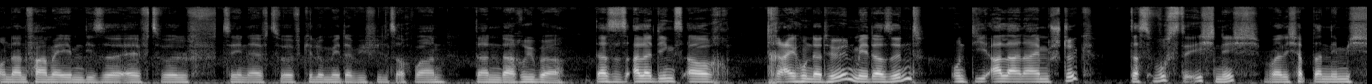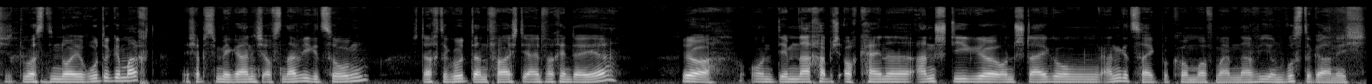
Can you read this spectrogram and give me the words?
und dann fahren wir eben diese 11, 12, 10, 11, 12 Kilometer, wie viel es auch waren, dann darüber. Dass es allerdings auch 300 Höhenmeter sind und die alle an einem Stück, das wusste ich nicht, weil ich habe dann nämlich, du hast die neue Route gemacht, ich habe sie mir gar nicht aufs Navi gezogen. Ich dachte, gut, dann fahre ich dir einfach hinterher. Ja, und demnach habe ich auch keine Anstiege und Steigungen angezeigt bekommen auf meinem Navi und wusste gar nicht,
